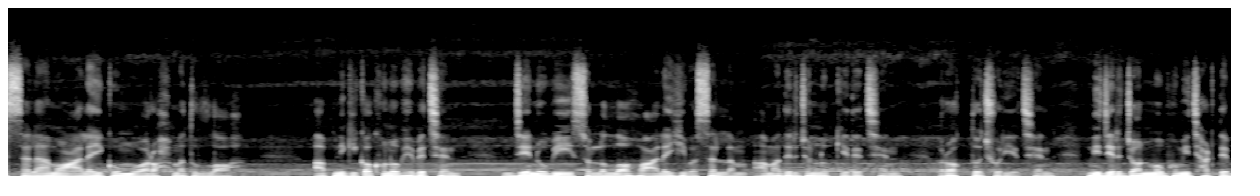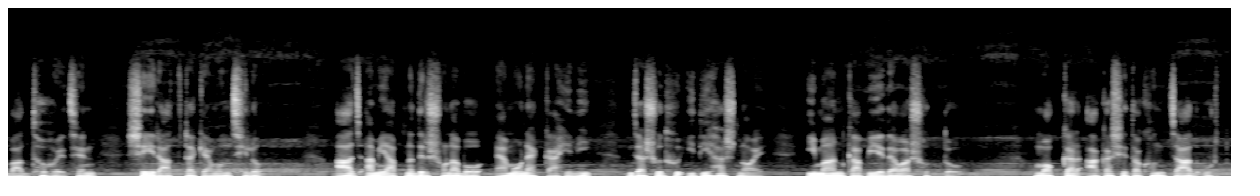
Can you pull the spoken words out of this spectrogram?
আসসালামু আলাইকুম ওরহমতুল্লাহ আপনি কি কখনো ভেবেছেন যে নবী সাল্লাহ আলাইহি ওয়াসাল্লাম আমাদের জন্য কেঁদেছেন, রক্ত ছড়িয়েছেন, নিজের জন্মভূমি ছাড়তে বাধ্য হয়েছেন, সেই রাতটা কেমন ছিল? আজ আমি আপনাদের শোনাব এমন এক কাহিনী যা শুধু ইতিহাস নয় ইমান কাঁপিয়ে দেওয়া সত্য। মক্কার আকাশে তখন চাঁদ উঠত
